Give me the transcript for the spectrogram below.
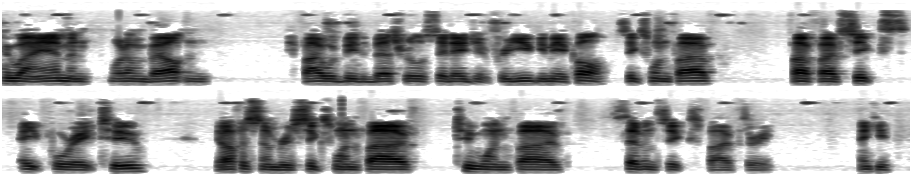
who I am and what I'm about and if I would be the best real estate agent for you, give me a call 615 556 8482. The office number is 615 215 7653. Thank you.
